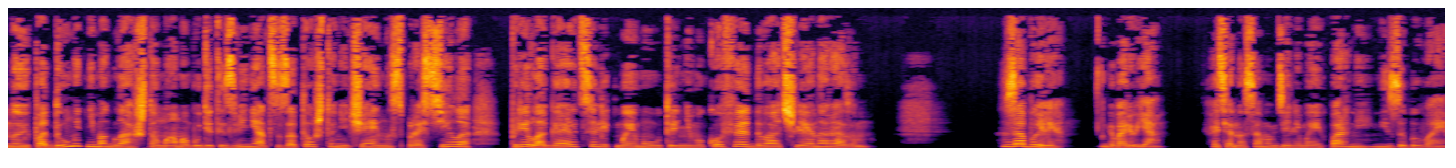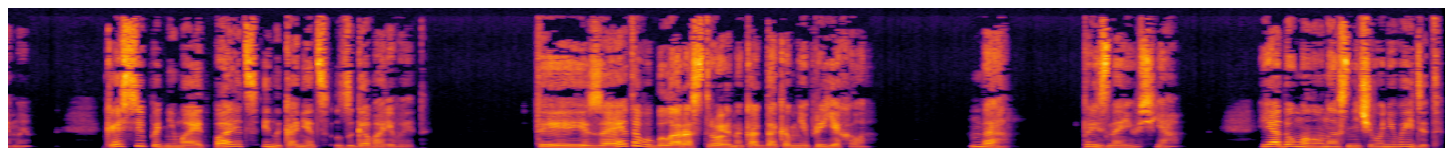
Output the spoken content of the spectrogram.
но и подумать не могла, что мама будет извиняться за то, что нечаянно спросила, прилагаются ли к моему утреннему кофе два члена разом. «Забыли», — говорю я, хотя на самом деле мои парни незабываемы. Кэсси поднимает палец и, наконец, заговаривает. «Ты из-за этого была расстроена, когда ко мне приехала?» «Да, признаюсь я. Я думала, у нас ничего не выйдет.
